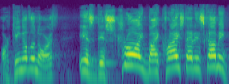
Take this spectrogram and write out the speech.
or king of the north, is destroyed by Christ at his coming.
